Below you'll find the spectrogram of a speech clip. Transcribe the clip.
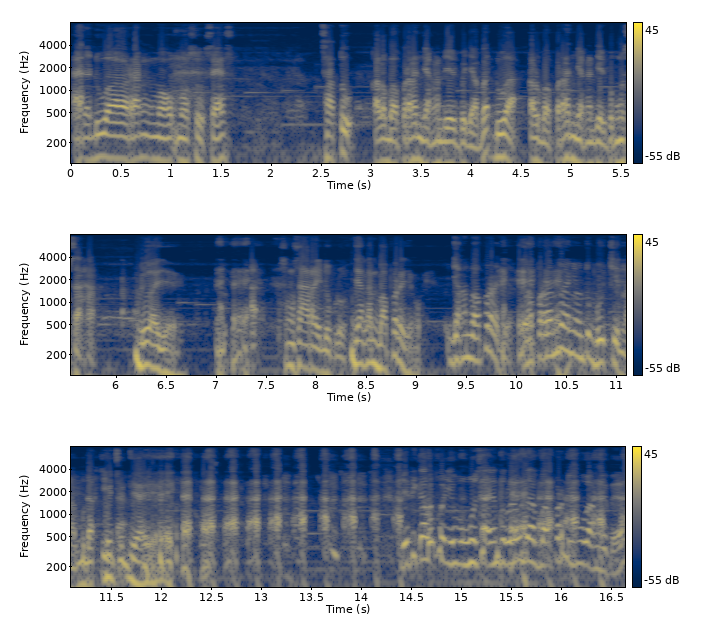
ada dua orang mau mau sukses satu kalau baperan jangan jadi pejabat. Dua kalau baperan jangan jadi pengusaha. Dua aja. Ah, sengsara hidup lu. Jangan baper aja. Jangan baper aja. Baperan tuh hanya untuk bucin lah budak cinta. Bucin, ya, ya, ya. jadi kalau punya pengusaha yang terlalu udah baper dibuang gitu ya.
